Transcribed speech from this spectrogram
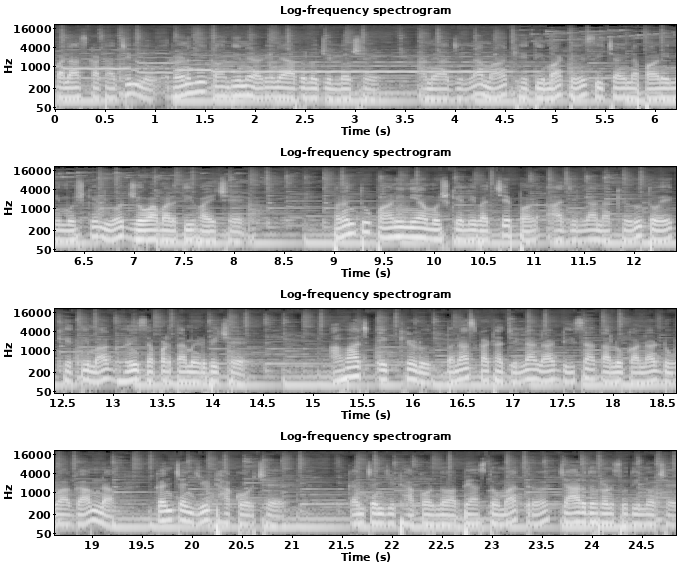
બનાસકાંઠા જિલ્લો રણની કાંધીને અડીને આવેલો જિલ્લો છે અને આ જિલ્લામાં ખેતી માટે સિંચાઈના પાણીની મુશ્કેલીઓ જોવા મળતી હોય છે. પરંતુ પાણીની આ મુશ્કેલી વચ્ચે પણ આ જિલ્લાના ખેડૂતોએ ખેતીમાં ઘણી સફળતા મેળવી છે. આવા જ એક ખેડૂત બનાસકાંઠા જિલ્લાના ડીસા તાલુકાના ડુવા ગામના કંચનજી ઠાકોર છે. કંચનજી ઠાકોરનો અભ્યાસ તો માત્ર ચાર ધોરણ સુધીનો છે.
